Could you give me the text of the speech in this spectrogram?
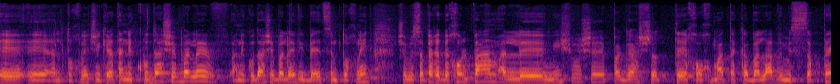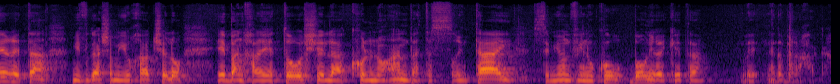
אה, אה, על תוכנית שנקראת הנקודה שבלב. הנקודה שבלב היא בעצם תוכנית שמספרת בכל פעם על אה, מישהו שפגש את אה, חוכמת הקבלה ומספר את המפגש המיוחד שלו אה, בהנחייתו של הקולנוען והתסריטאי סמיון וינוקור. בואו נראה קטע ונדבר אחר כך.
